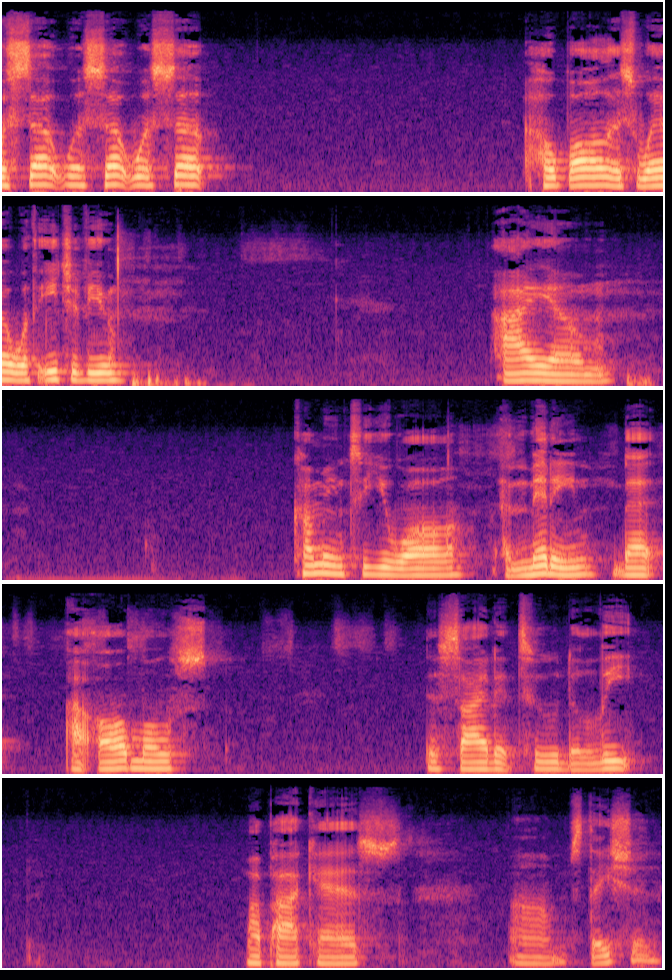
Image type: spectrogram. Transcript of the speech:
What's up? What's up? What's up? Hope all is well with each of you. I am coming to you all admitting that I almost decided to delete my podcast um, station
